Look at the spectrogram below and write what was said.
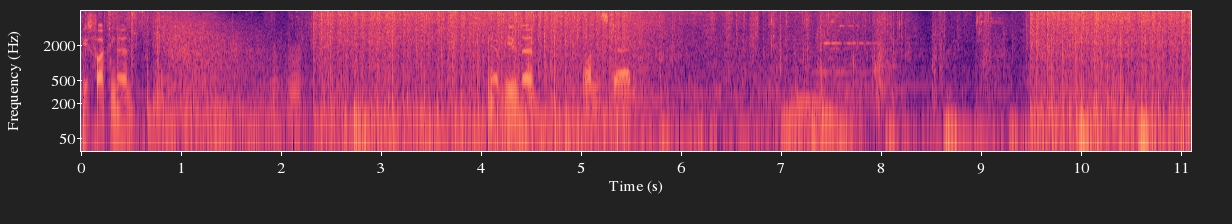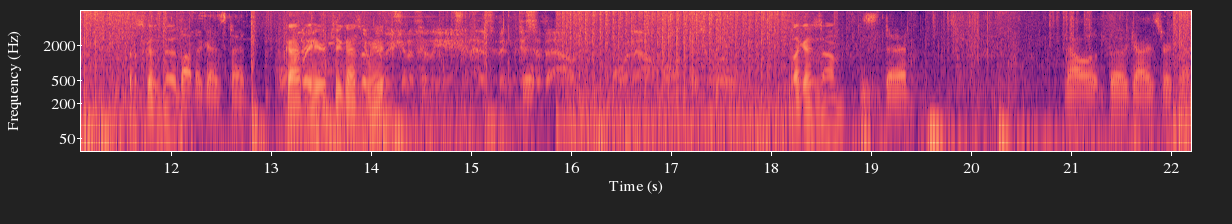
He's fucking dead. Yep, he's dead. One's dead. This guy's dead. The other guy's dead. Guy right here, two guys over here. Division has been disavowed. You on this road. That guy's down. He's dead. Now the guy's right there.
